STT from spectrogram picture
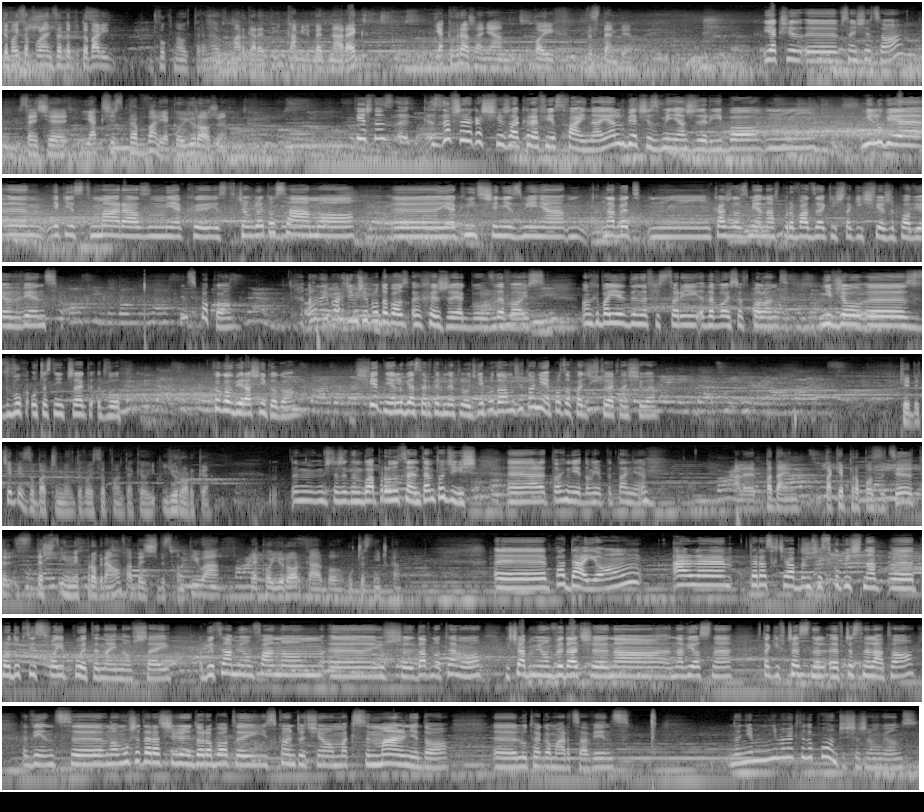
The Voice of Poland zadebiutowali dwóch nowych trenerów, Margaret i Kamil Bednarek. Jak wrażenia po ich występie? Jak się, y, w sensie co? W sensie, jak się sprawowali jako jurorzy? Wiesz, no, z- zawsze jakaś świeża krew jest fajna. Ja lubię, jak się zmienia jury, bo mm, nie lubię, em, jak jest marazm, jak jest ciągle to samo, e, jak nic się nie zmienia. Nawet mm, każda zmiana wprowadza jakiś taki świeży powiew, więc, więc spoko. Ale najbardziej mi się podobał z- Chyży, jak był w The Voice. On chyba jedyny w historii The Voice of Poland nie wziął e, z dwóch uczestniczek dwóch. Kogo wybierasz? Nikogo. Świetnie, lubię asertywnych ludzi. Nie podoba mu się to? Nie. Po co wchodzić w tyłek na siłę? Kiedy Ciebie zobaczymy w The Voice of Poland jako jurorkę? Myślę, że gdybym była producentem, to dziś. E, Ale to nie do mnie pytanie. Ale padają takie propozycje te- też z innych programów, abyś wystąpiła jako jurorka albo uczestniczka? E, Padają, ale teraz chciałabym się skupić na e, produkcji swojej płyty najnowszej. Obiecałam ją fanom e, już dawno temu i chciałabym ją wydać na, na wiosnę, w takie wczesne, wczesne lato, więc no, muszę teraz się wziąć do roboty i skończyć ją maksymalnie do lutego, marca, więc no nie, nie mam jak tego połączyć, szczerze mówiąc.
